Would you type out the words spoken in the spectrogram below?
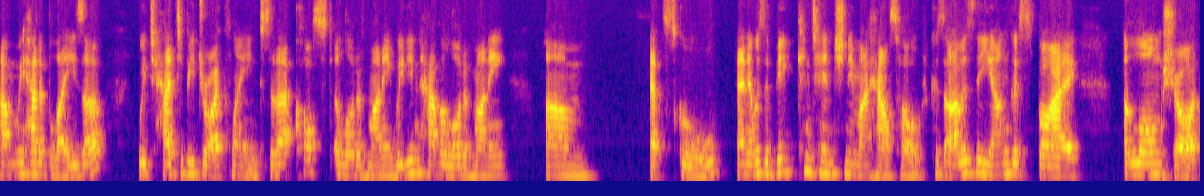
um, we had a blazer which had to be dry cleaned. So that cost a lot of money. We didn't have a lot of money um, at school. And it was a big contention in my household because I was the youngest by a long shot.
